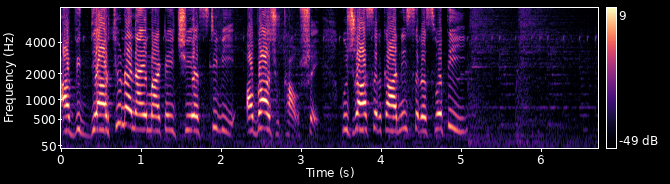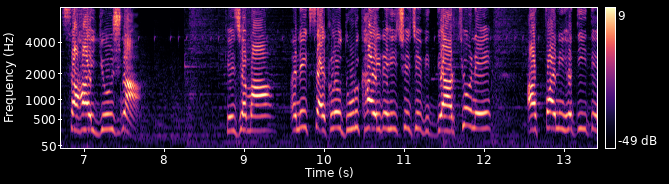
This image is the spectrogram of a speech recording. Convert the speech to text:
આ વિદ્યાર્થીઓના ન્યાય માટે જીએસટીવી અવાજ ઉઠાવશે. ગુજરાત સરકારની સરસ્વતી સહાય યોજના કે જેમાં અનેક સાયકલો ધૂળ ખાઈ રહી છે જે વિદ્યાર્થીઓને આપવાની હતી તે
